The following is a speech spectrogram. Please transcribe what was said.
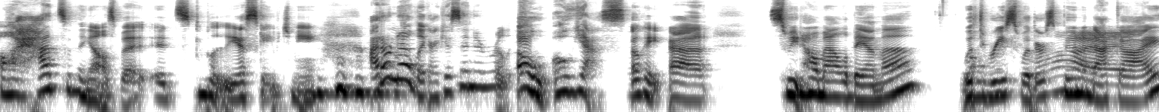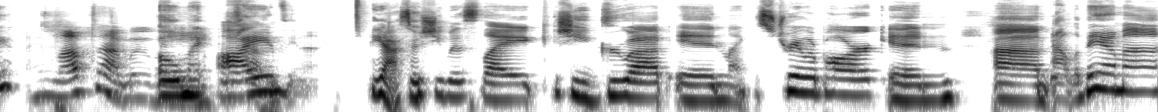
oh I had something else but it's completely escaped me. I don't know like I guess I never really oh oh yes. Okay uh Sweet Home Alabama with Oh Reese Witherspoon and that guy. I loved that movie. Oh my- I- haven't seen it. yeah so she was like she grew up in like this trailer park in um alabama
